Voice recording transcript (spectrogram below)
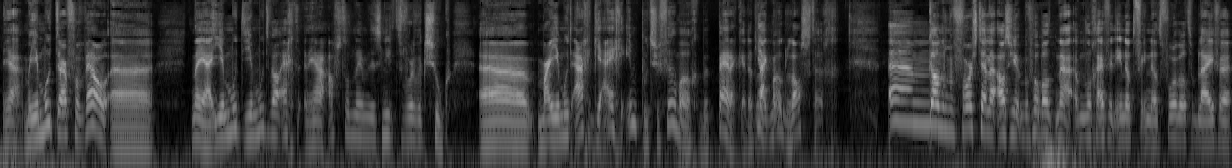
Ja, maar je moet daarvoor wel... eh, nou ja, je moet, je moet wel echt ja, afstand nemen. Dat is niet het woord wat ik zoek. Eh, maar je moet eigenlijk je eigen input zoveel mogelijk beperken. Dat Ja. lijkt me ook lastig. Ehm, Ik kan me voorstellen als je bijvoorbeeld, nou, om nog even in dat, in dat voorbeeld te blijven.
